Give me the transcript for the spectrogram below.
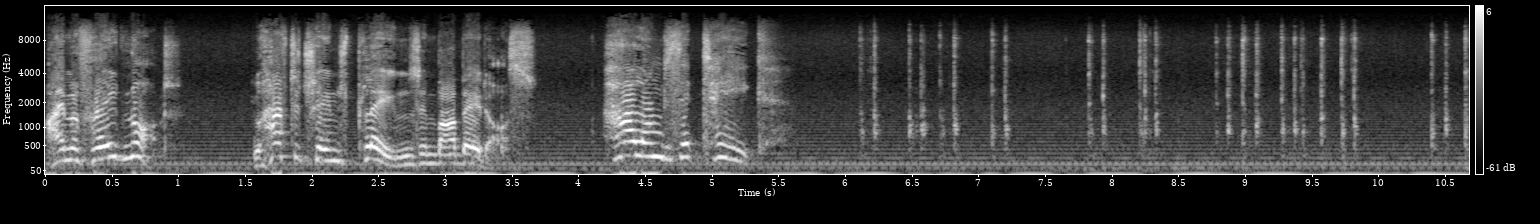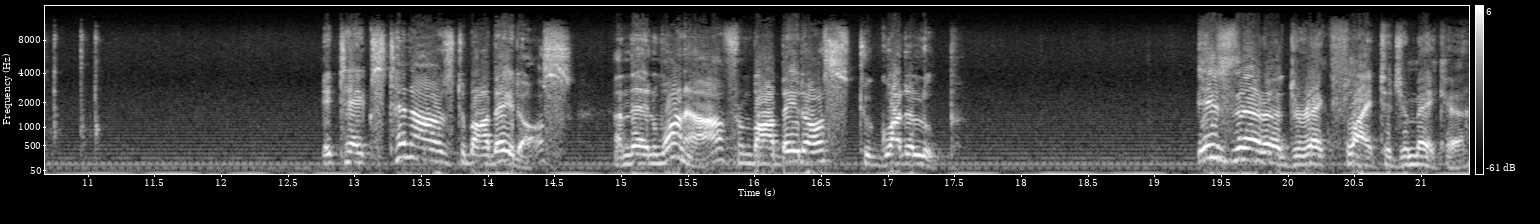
I'm afraid not. You have to change planes in Barbados. How long does it take? It takes 10 hours to Barbados, and then one hour from Barbados to Guadeloupe. Is there a direct flight to Jamaica?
